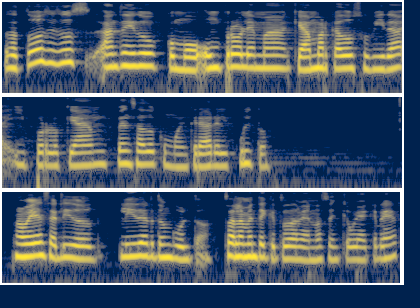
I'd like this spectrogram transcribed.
O sea, todos esos han tenido como un problema que ha marcado su vida y por lo que han pensado como en crear el culto. Me voy a ser líder, líder de un culto. Solamente que todavía no sé en qué voy a creer.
